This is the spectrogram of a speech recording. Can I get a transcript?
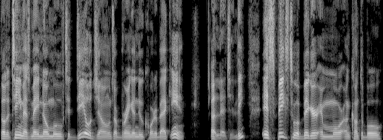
Though the team has made no move to deal Jones or bring a new quarterback in, allegedly, it speaks to a bigger and more uncomfortable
